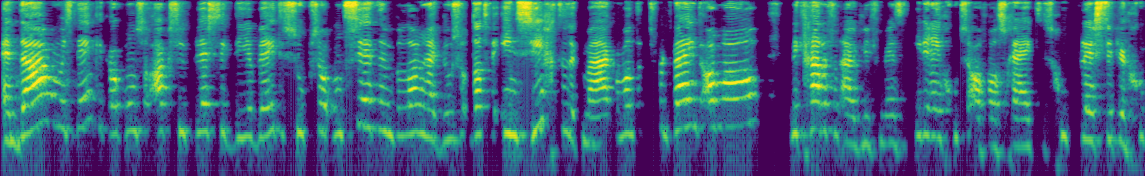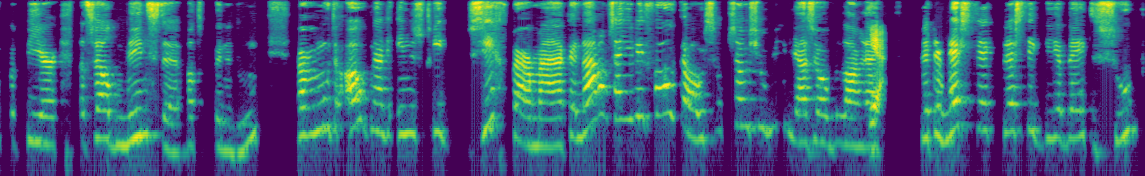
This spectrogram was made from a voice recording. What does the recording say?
En daarom is denk ik ook onze actie Plastic Diabetessoep zo ontzettend belangrijk. Dus dat we inzichtelijk maken, want het verdwijnt allemaal. En ik ga ervan uit, lieve mensen, dat iedereen goed zijn afval scheidt. Dus goed plastic en goed papier. Dat is wel het minste wat we kunnen doen. Maar we moeten ook naar de industrie zichtbaar maken. En daarom zijn jullie foto's op social media zo belangrijk. Met de hashtag Plastic Diabetessoep.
